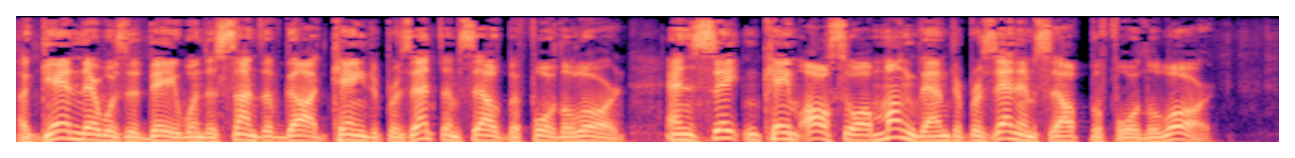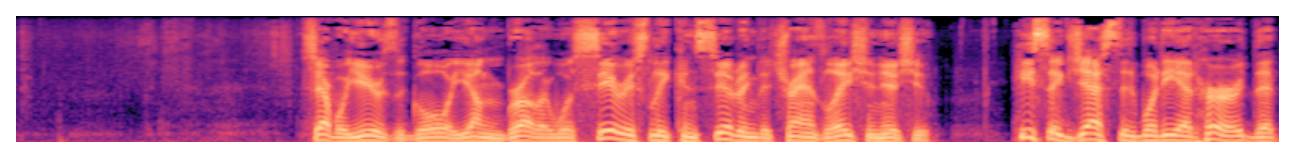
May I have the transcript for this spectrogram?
Again, there was a day when the sons of God came to present themselves before the Lord, and Satan came also among them to present himself before the Lord. Several years ago, a young brother was seriously considering the translation issue. He suggested what he had heard that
